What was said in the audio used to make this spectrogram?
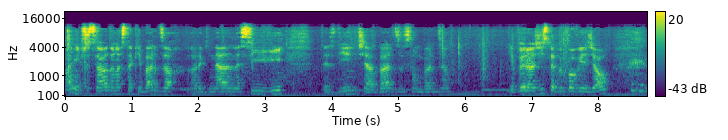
Pani przysłała do nas takie bardzo oryginalne CV. Te zdjęcia bardzo są bardzo wyraziste, bym powiedział. Ehm,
